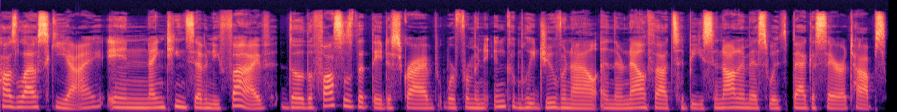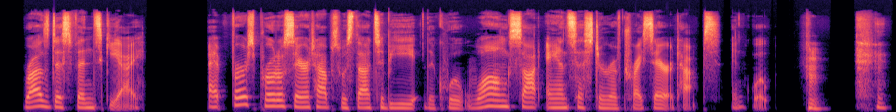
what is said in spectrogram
kozlowskii, in 1975, though the fossils that they described were from an incomplete juvenile and they're now thought to be synonymous with Bagaceratops rozhdestvenskyi. At first, Protoceratops was thought to be the quote long sought ancestor of Triceratops, end quote. Hmm.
